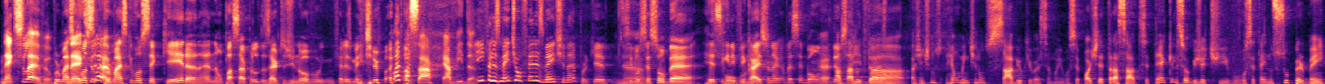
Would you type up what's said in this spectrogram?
next level. Por mais, que next você, level. por mais que você queira, né, não passar pelo deserto de novo, infelizmente vai, Vai passar, é a vida. Infelizmente ou felizmente, né? Porque se É. você souber ressignificar Fogo, né, isso, né, vai ser bom. né? É, Deus a sabe vida, o que faz. né? a gente não- realmente não sabe o que vai ser amanhã. Você pode ter traçado, você tem aquele seu objetivo, você tá indo super bem.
